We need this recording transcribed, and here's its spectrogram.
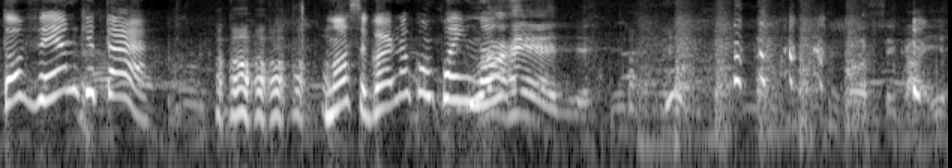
Tô vendo que tá. Nossa, agora não acompanho Pura não. rede. Você cair.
